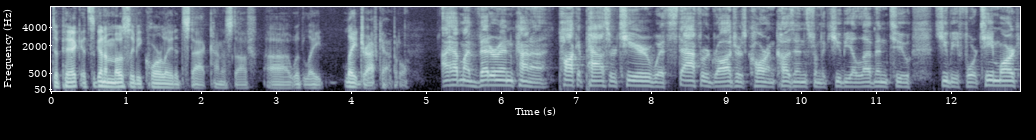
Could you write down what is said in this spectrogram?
to pick. It's going to mostly be correlated stack kind of stuff uh, with late late draft capital. I have my veteran kind of pocket passer tier with Stafford, Rodgers, Carr, and Cousins from the QB 11 to QB 14 mark.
